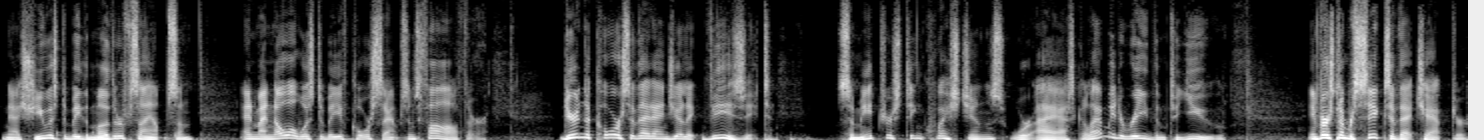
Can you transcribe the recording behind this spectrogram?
Now, she was to be the mother of Samson, and Manoah was to be, of course, Samson's father. During the course of that angelic visit, some interesting questions were asked. Allow me to read them to you. In verse number six of that chapter,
